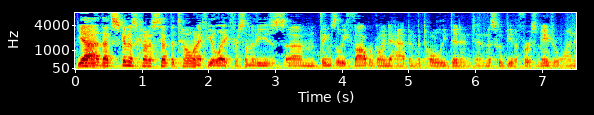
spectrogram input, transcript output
Yeah, that's gonna kind of set the tone. I feel like for some of these um, things that we thought were going to happen but totally didn't, and this would be the first major one.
